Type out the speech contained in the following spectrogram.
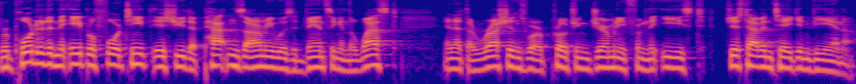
reported in the April 14th issue that Patton's army was advancing in the west and that the Russians were approaching Germany from the east, just having taken Vienna.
